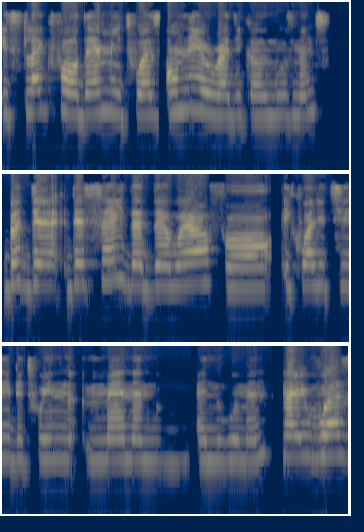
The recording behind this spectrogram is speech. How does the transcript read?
it's like for them it was only a radical movement but they, they say that they were for equality between men and, and women. I was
